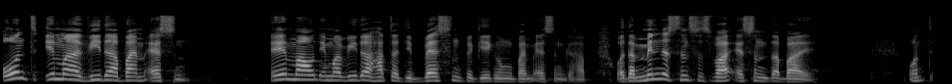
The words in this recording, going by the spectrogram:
Und immer wieder beim Essen. Immer und immer wieder hat er die besten Begegnungen beim Essen gehabt. Oder mindestens es war Essen dabei. Und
